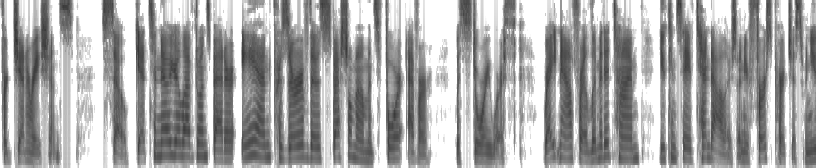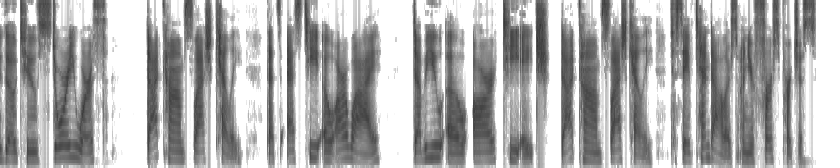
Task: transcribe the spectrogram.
for generations. So get to know your loved ones better and preserve those special moments forever with Storyworth. Right now, for a limited time, you can save $10 on your first purchase when you go to storyworth.com slash Kelly. That's S-T-O-R-Y W-O-R-T-H dot com slash Kelly to save $10 on your first purchase.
